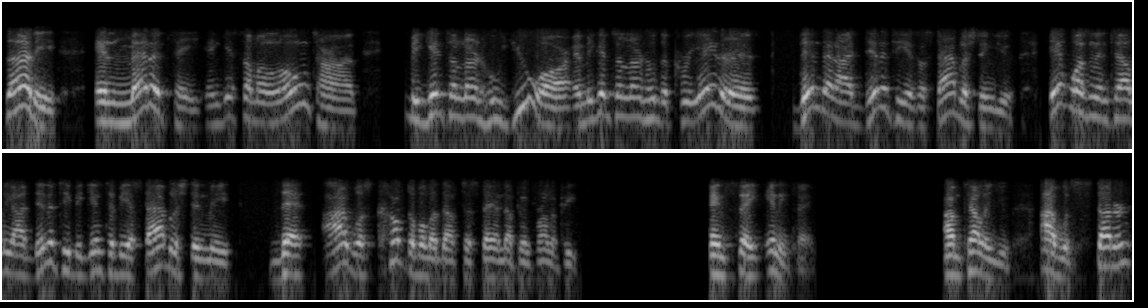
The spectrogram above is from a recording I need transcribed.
study and meditate and get some alone time, begin to learn who you are and begin to learn who the creator is, then that identity is established in you. It wasn't until the identity began to be established in me that I was comfortable enough to stand up in front of people and say anything. I'm telling you, I would stutter.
